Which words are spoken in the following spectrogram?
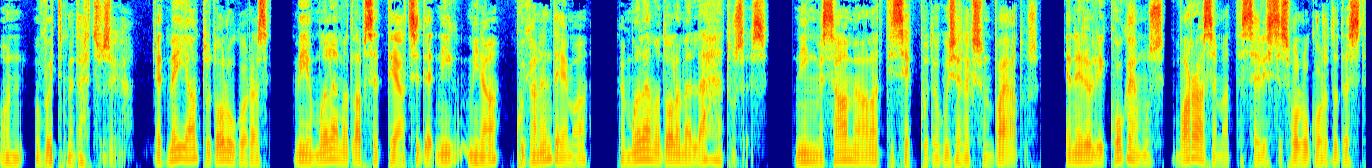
on võtmetähtsusega. et meie antud olukorras, meie mõlemad lapsed teadsid, et nii mina kui ka nende ema, me mõlemad oleme läheduses ning me saame alati sekkuda, kui selleks on vajadus ja neil oli kogemus varasematest sellistest olukordadest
